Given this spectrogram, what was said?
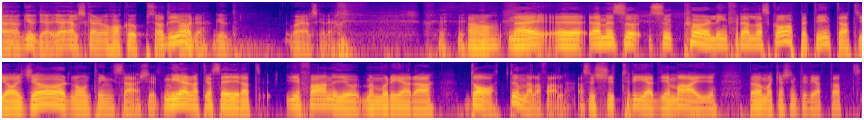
ja, ja, gud ja. Jag älskar att haka upp Ja, du gör det. Gud. Vad jag älskar det. Ja, nej, eh, men så, så curlingföräldraskapet det är inte att jag gör någonting särskilt Mer än att jag säger att ge fan i att memorera datum i alla fall Alltså 23 maj behöver man kanske inte veta att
